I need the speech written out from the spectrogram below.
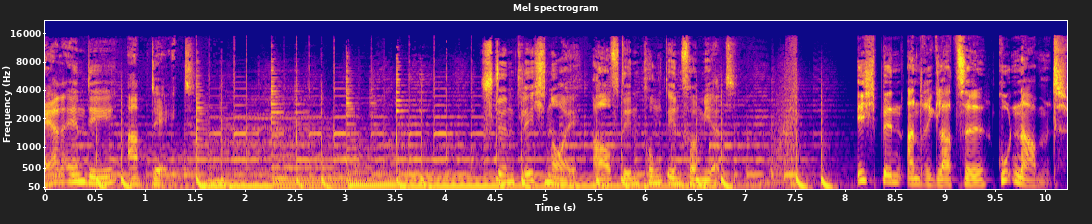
RND Update. Stündlich neu. Auf den Punkt informiert. Ich bin André Glatzel. Guten Abend.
